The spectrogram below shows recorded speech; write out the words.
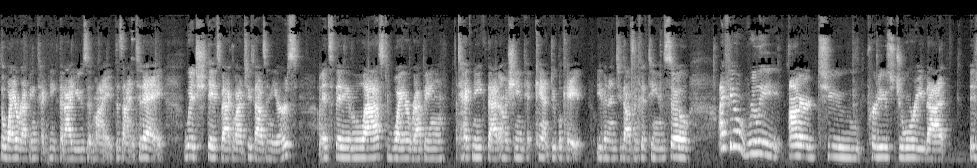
the wire wrapping technique that I use in my design today, which dates back about 2,000 years. It's the last wire wrapping technique that a machine can't duplicate even in 2015. So I feel really honored to produce jewelry that is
